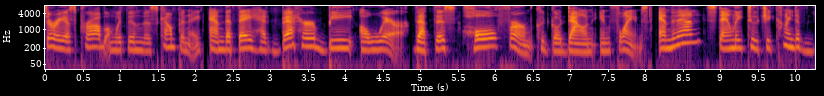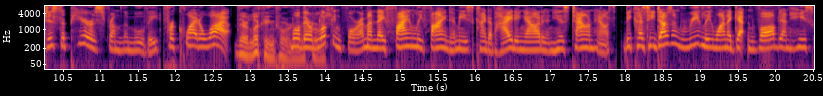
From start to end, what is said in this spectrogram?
serious problem within this company and that they had better be aware that this whole firm could go down in flames. And then Stanley Tucci kind of disappears from the movie for quite a while. They're looking for him. Well, they're looking for him, and they finally find him. He's kind of hiding out in his townhouse because he doesn't really want to get involved, and he's,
